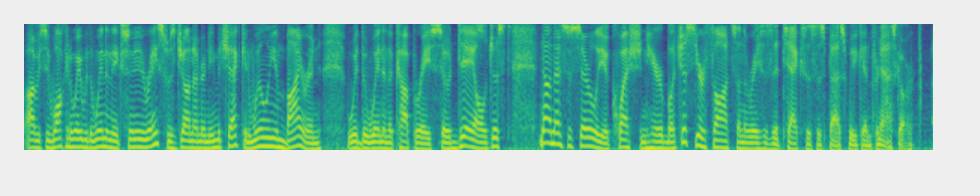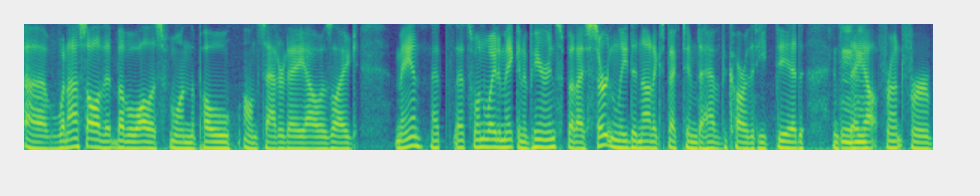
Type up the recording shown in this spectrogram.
obviously walking away with the win in the Xfinity race was John Hunter Nemechek and William Byron with the win in the Cup race. So Dale, just not necessarily a question here, but just your thoughts on the races at Texas this past weekend for NASCAR. Uh, when I saw that Bubba Wallace won the pole on Saturday, I was like, man, that's that's one way to make an appearance. But I certainly did not expect him to have the car that he did and stay mm-hmm. out front for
